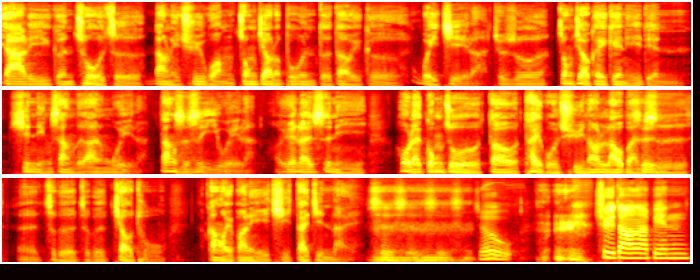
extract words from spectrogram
压力跟挫折，让你去往宗教的部分得到一个慰藉了，就是说宗教可以给你一点心灵上的安慰了。当时是以为了，原来是你。后来工作到泰国去，然后老板是。是呃这个这个教徒，刚好也把你一起带进来。是是是是，就 去到那边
